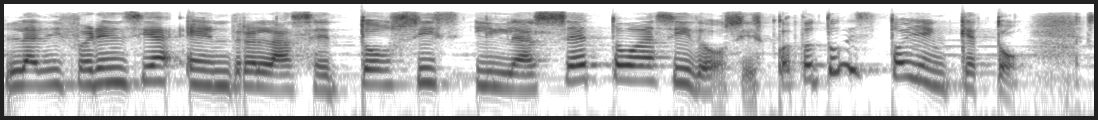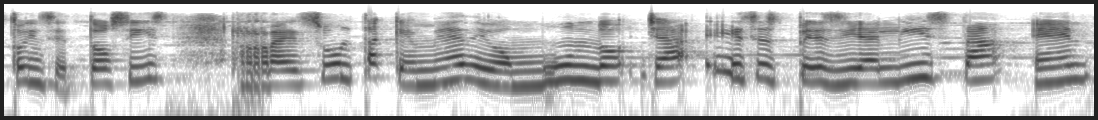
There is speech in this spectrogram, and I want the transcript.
La diferencia entre la cetosis y la cetoacidosis. Cuando tú estoy en keto, estoy en cetosis, resulta que medio mundo ya es especialista en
